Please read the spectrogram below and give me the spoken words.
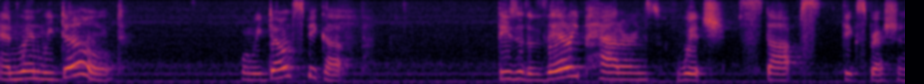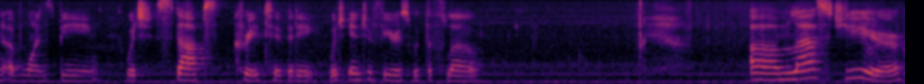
And when we don't, when we don't speak up, these are the very patterns which stops the expression of one's being, which stops creativity, which interferes with the flow. Um, last year,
